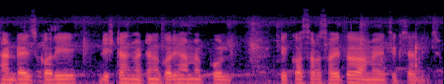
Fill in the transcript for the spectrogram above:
सानिटाइज गरिस्टान्स मेन्टेन गरि आम फुल प्रिकसन सहित आम चिकित्सा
